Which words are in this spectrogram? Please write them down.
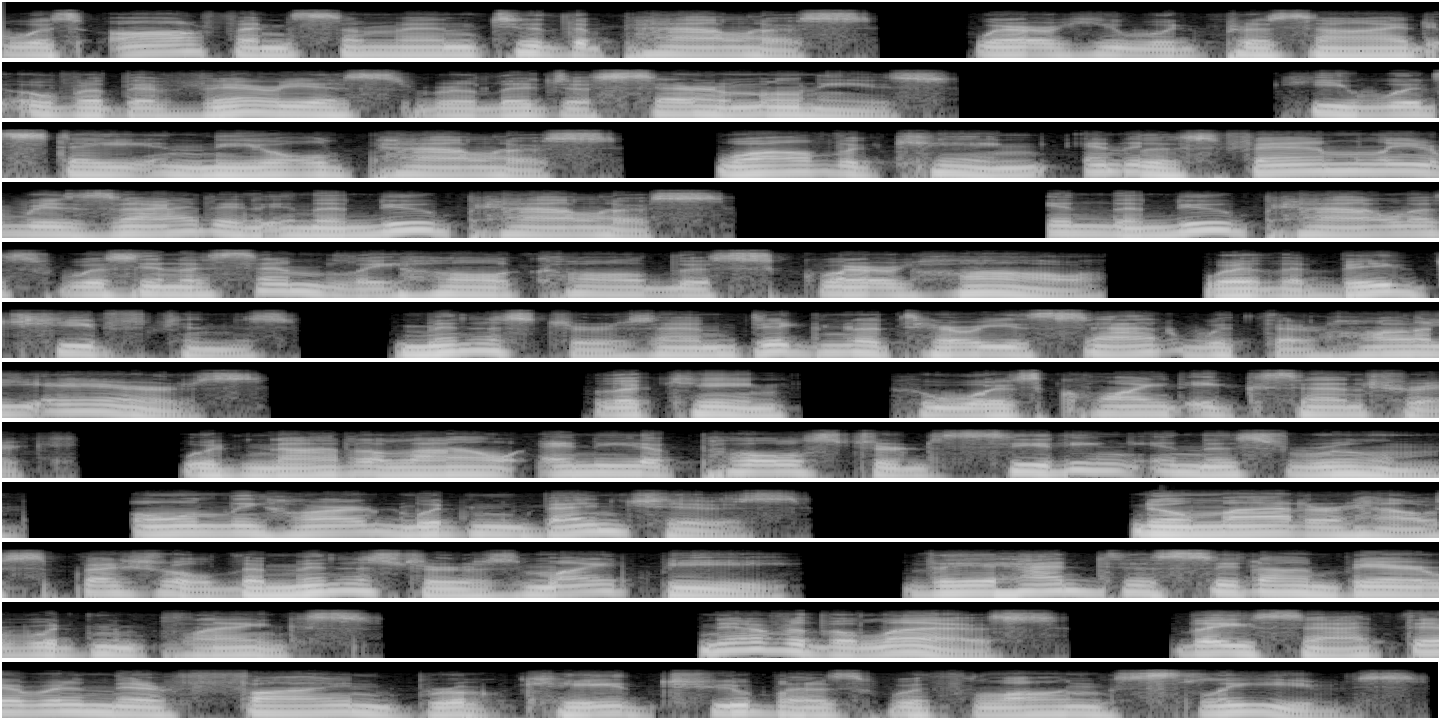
was often summoned to the palace, where he would preside over the various religious ceremonies he would stay in the old palace, while the king and his family resided in the new palace. In the new palace was an assembly hall called the Square Hall, where the big chieftains, ministers and dignitaries sat with their haughty airs. The king, who was quite eccentric, would not allow any upholstered seating in this room, only hard wooden benches. No matter how special the ministers might be, they had to sit on bare wooden planks. Nevertheless, they sat there in their fine brocade chubas with long sleeves.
